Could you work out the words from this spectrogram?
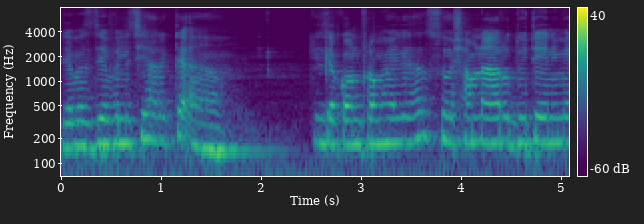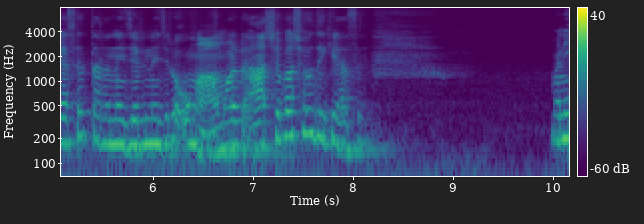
ড্যামেজ দিয়ে ফেলেছি আরেকটা কিলটা কনফার্ম হয়ে গেছে। সো সামনে আরও দুইটা এনিমি আছে, তারা নিজের নিজের, ও মা, আমার আশেপাশেও দেখি আছে। মানে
